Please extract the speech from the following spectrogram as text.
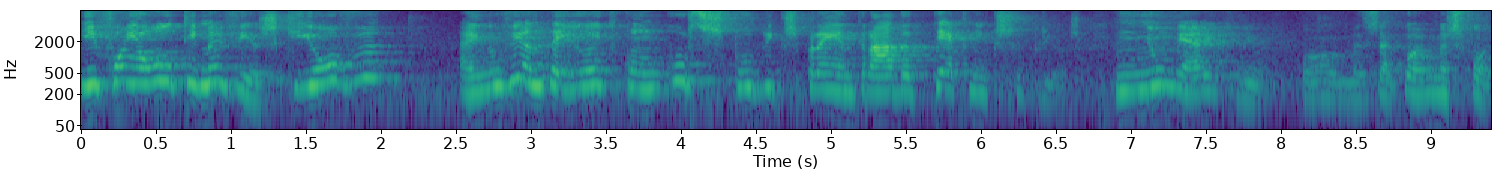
e foi a última vez que houve, em 98, concursos públicos para a entrada de técnicos superiores. Nenhum mérito meu, mas, mas foi.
